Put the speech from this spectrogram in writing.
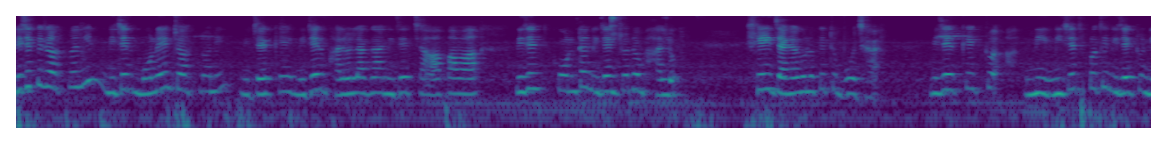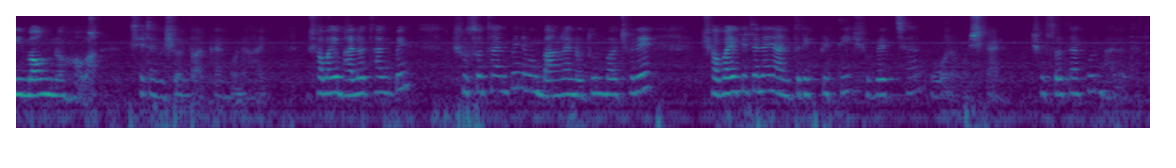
নিজেকে যত্ন নিন, নিজের মনের যত্ন নিন, নিজেকে, নিজের ভালো লাগা, নিজের চাওয়া পাওয়া, নিজের কোনটা নিজের জন্য ভালো, সেই জায়গাগুলোকে একটু বোঝার। নিজেকে একটু নিজের প্রতি নিজে একটু নিমগ্ন হওয়া, সেটা ভীষণ দরকার মনে হয়। সবাই ভালো থাকবেন, সুস্থ থাকবেন এবং বাংলা নতুন বছরে সবাইকে জানাই আন্তরিক প্রীতি, শুভেচ্ছা ও নমস্কার। সুস্থ থাকুন, ভালো থাকুন।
